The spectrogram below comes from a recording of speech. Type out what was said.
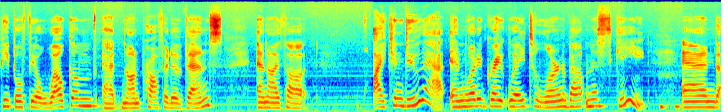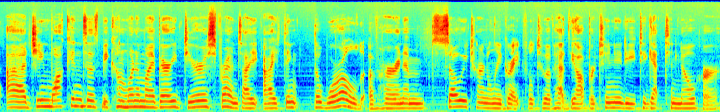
people feel welcome at nonprofit events. And I thought, I can do that. And what a great way to learn about Mesquite. And uh, Jean Watkins has become one of my very dearest friends. I, I think the world of her, and I'm so eternally grateful to have had the opportunity to get to know her.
